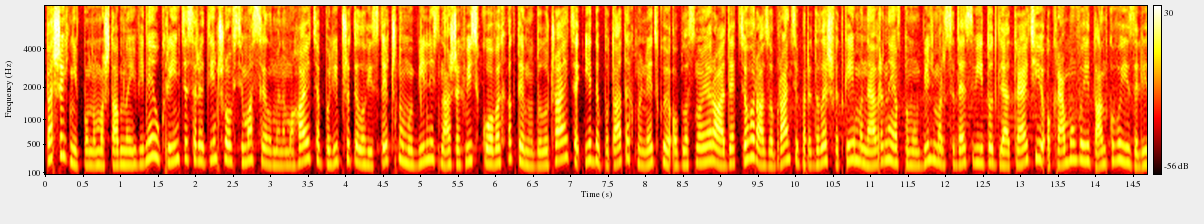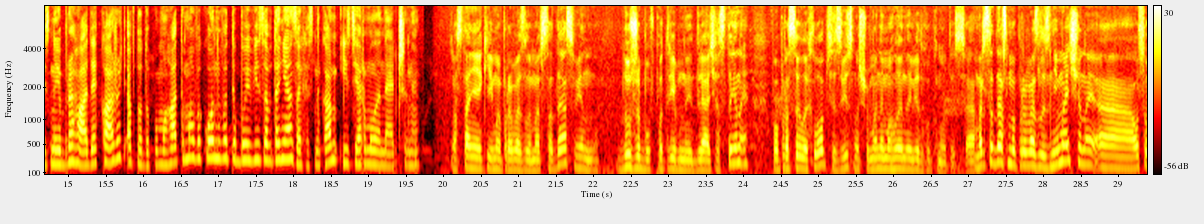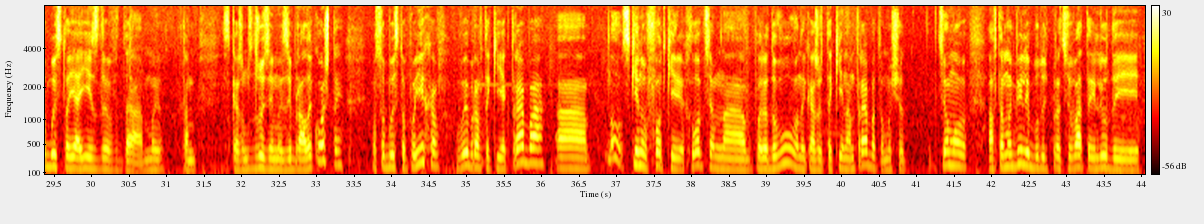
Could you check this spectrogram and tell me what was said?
Перших днів повномасштабної війни українці серед іншого всіма силами намагаються поліпшити логістичну мобільність наших військових. Активно долучаються і депутати Хмельницької обласної ради. Цього разу обранці передали швидкий маневрений автомобіль Мерседес Віто для третьої окремової танкової залізної бригади. кажуть, авто допомагатиме виконувати бойові завдання захисникам із Ярмолинеччини. Останній, який ми привезли Мерседес, він дуже був потрібний для частини. Попросили хлопці, звісно, що ми не могли не відгукнутися. Мерседес ми привезли з Німеччини. е, Особисто я їздив, да, ми там, скажімо, з друзями зібрали кошти. Особисто поїхав, вибрав такі, як треба. Ну, скинув фотки хлопцям на передову. Вони кажуть, такі нам треба, тому що в цьому автомобілі будуть працювати люди,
